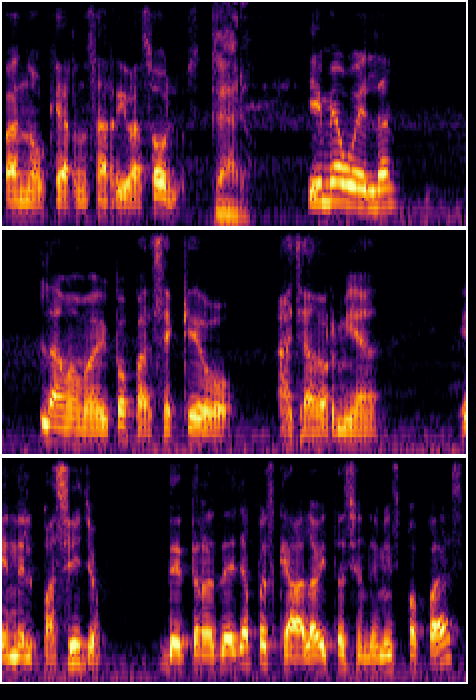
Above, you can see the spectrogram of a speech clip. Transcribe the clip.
para no quedarnos arriba solos. Claro. Y mi abuela, la mamá de mi papá, se quedó allá dormía en el pasillo. Detrás de ella pues quedaba la habitación de mis papás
